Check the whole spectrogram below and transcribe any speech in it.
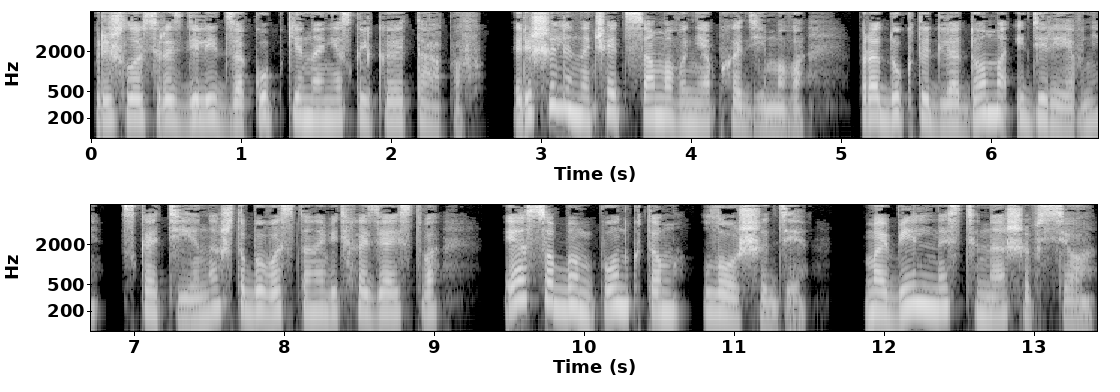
Пришлось разделить закупки на несколько этапов. Решили начать с самого необходимого — продукты для дома и деревни, скотина, чтобы восстановить хозяйство, и особым пунктом — лошади. Мобильность — наше все.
